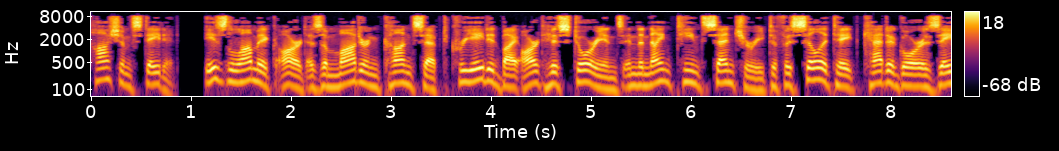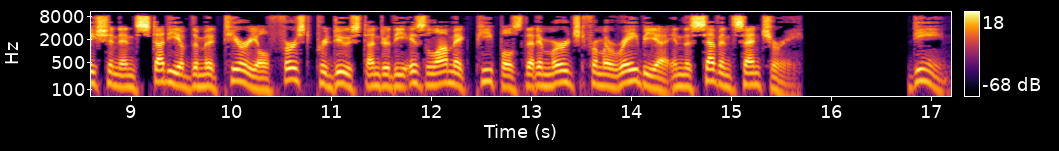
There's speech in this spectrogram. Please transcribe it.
Hashim stated, Islamic art is a modern concept created by art historians in the 19th century to facilitate categorization and study of the material first produced under the Islamic peoples that emerged from Arabia in the 7th century. Deen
